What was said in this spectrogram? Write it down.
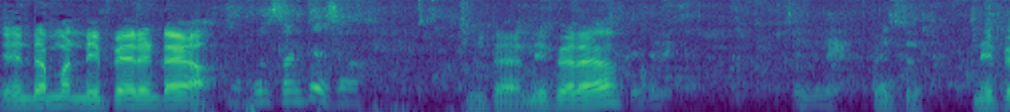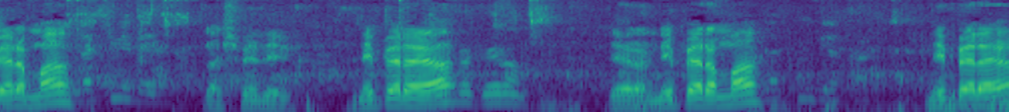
ఏంటమ్మా నీ పేరేంటయ్యా? అంటే నీ పేరయ్యా? పెన్సిల్ నీ పేరమ్మా? లక్ష్మీదేవి. నీ పేరయ్యా? జయరాం నీ పేరమ్మా? నీ పేరయ్యా?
